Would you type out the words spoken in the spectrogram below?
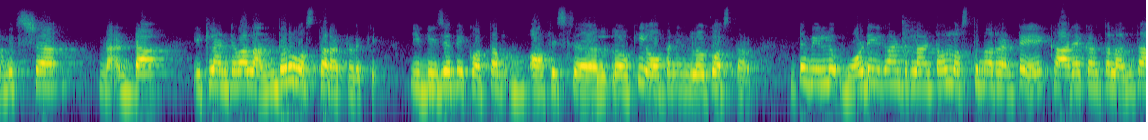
అమిత్ షా నడ్డా ఇట్లాంటి వాళ్ళు అందరూ వస్తారు అక్కడికి. ఈ బీజేపీ కొత్త ఆఫీస్లోకి ఓపెనింగ్లోకి వస్తారు. అంటే వీళ్ళు మోడీ గంట లాంటి వాళ్ళు వస్తున్నారంటే కార్యకర్తలంతా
